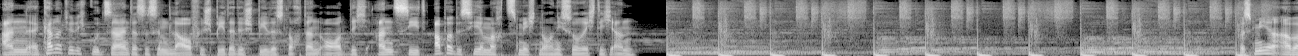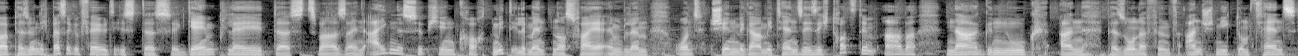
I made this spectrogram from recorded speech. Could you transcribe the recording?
an. Kann natürlich gut sein, dass es im Laufe später des Spieles noch dann ordentlich anzieht, aber bis hier macht es mich noch nicht so richtig an. Was mir aber persönlich besser gefällt, ist das Gameplay, das zwar sein eigenes Süppchen kocht mit Elementen aus Fire Emblem und Shin Megami Tensei, sich trotzdem aber nah genug an Persona 5 anschmiegt, um Fans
